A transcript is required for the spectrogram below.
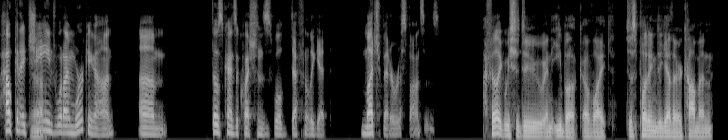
how can I change yeah. what I'm working on? Um, those kinds of questions will definitely get much better responses. I feel like we should do an ebook of like just putting together common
